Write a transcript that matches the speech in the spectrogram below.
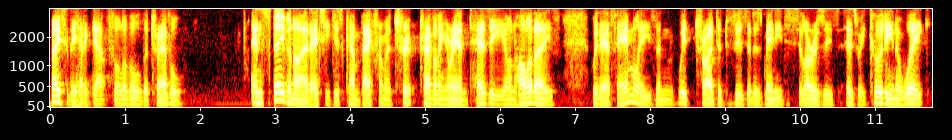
basically had a gut full of all the travel. And Steve and I had actually just come back from a trip traveling around Tassie on holidays with our families, and we'd tried to visit as many distilleries as, as we could in a week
